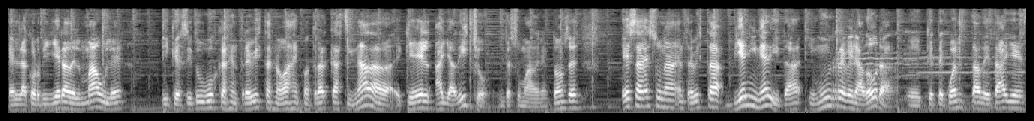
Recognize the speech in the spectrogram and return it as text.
en la cordillera del Maule, y que si tú buscas entrevistas no vas a encontrar casi nada que él haya dicho de su madre. Entonces, esa es una entrevista bien inédita y muy reveladora, eh, que te cuenta detalles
